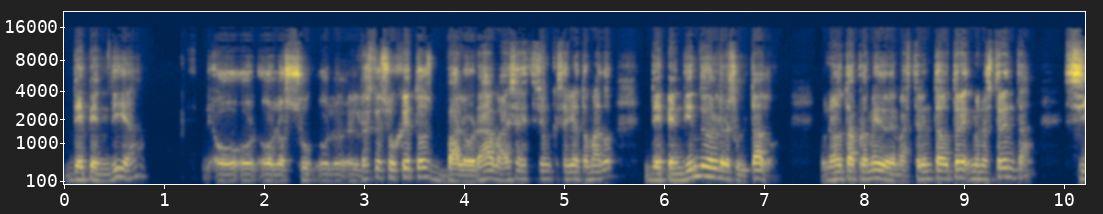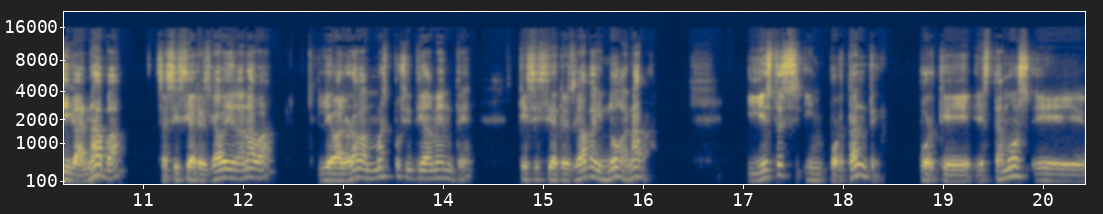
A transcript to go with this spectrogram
dependía, o, el resto de sujetos valoraba esa decisión que se había tomado dependiendo del resultado. Una nota promedio de más 30 o menos 30, si ganaba, o sea, si se arriesgaba y ganaba, le valoraban más positivamente que si se arriesgaba y no ganaba. Y esto es importante, porque estamos eh,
